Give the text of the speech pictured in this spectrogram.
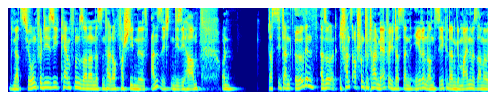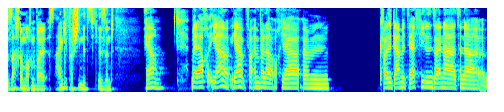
die Nation, für die sie kämpfen, sondern es sind halt auch verschiedene Ansichten, die sie haben. Und dass sie dann irgend, also ich fand es auch schon total merkwürdig, dass dann Ehren und Seke dann gemeinsame Sache machen, weil es eigentlich verschiedene Ziele sind. Ja, weil er auch, ja, ja, vor allem, weil er auch ja ähm, quasi damit sehr vielen seiner seiner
